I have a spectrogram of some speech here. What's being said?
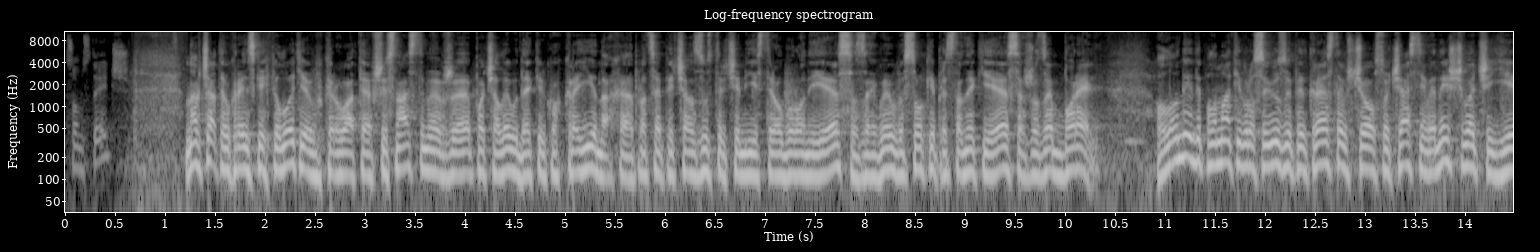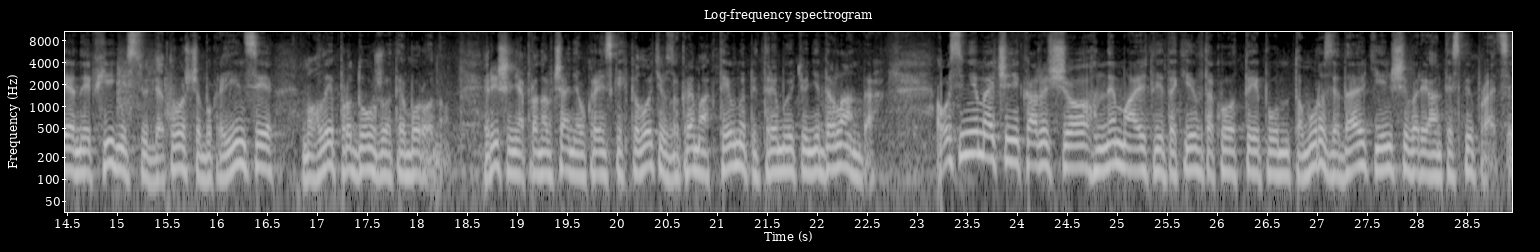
Навчати українських пілотів керувати F-16 вже почали у декількох країнах. Про це під час зустрічі міністрів оборони ЄС заявив високий представник ЄС Жозеп Борель. Головний дипломат Євросоюзу підкреслив, що сучасні винищувачі є необхідністю для того, щоб українці могли продовжувати оборону. Рішення про навчання українських пілотів, зокрема, активно підтримують у Нідерландах. А ось у Німеччині кажуть, що не мають літаків такого типу, тому розглядають інші варіанти співпраці.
